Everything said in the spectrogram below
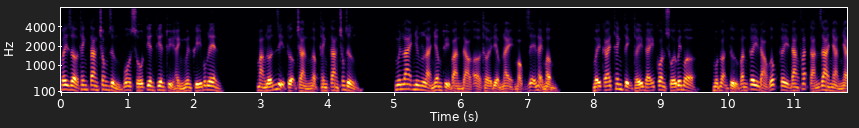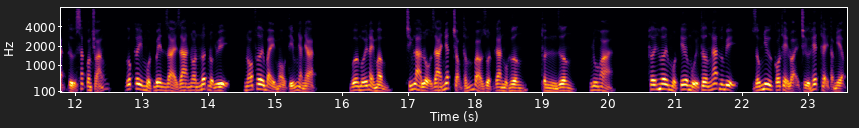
Bây giờ thanh tăng trong rừng vô số tiên tiên thủy hành nguyên khí bốc lên. Màng lớn dị tượng tràn ngập thanh tăng trong rừng. Nguyên lai nhưng là nhâm thủy bàn đảo ở thời điểm này mọc dễ nảy mầm. Mấy cái thanh tịnh thấy đáy con suối bên bờ một đoạn tử văn cây đào gốc cây đang phát tán ra nhàn nhạt từ sắc quang choáng gốc cây một bên dài ra non nớt nội lụy nó phơi bảy màu tím nhàn nhạt, nhạt vừa mới nảy mầm chính là lộ ra nhất trọng thấm vào ruột gan một hương thuần dương nhu hòa. Hơi hơi một tia mùi thơm ngát hương vị giống như có thể loại trừ hết thể tạp nghiệm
